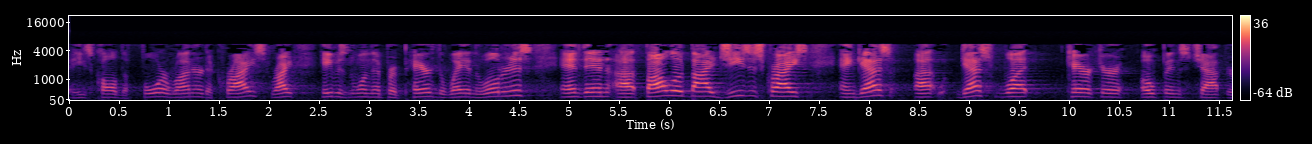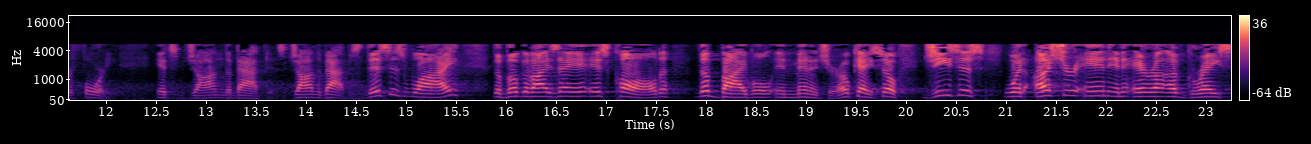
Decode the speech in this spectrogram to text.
he's called the forerunner to Christ, right? He was the one that prepared the way in the wilderness. And then uh, followed by Jesus Christ. And guess, uh, guess what character opens chapter 40? It's John the Baptist. John the Baptist. This is why the book of Isaiah is called the Bible in miniature. Okay, so Jesus would usher in an era of grace,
